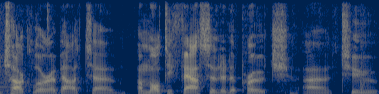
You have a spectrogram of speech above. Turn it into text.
You talk, Laura, about uh, a multifaceted approach uh, to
